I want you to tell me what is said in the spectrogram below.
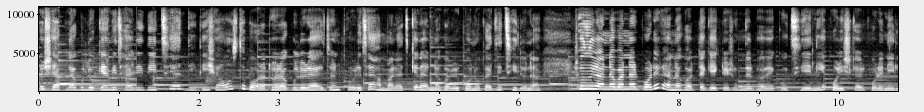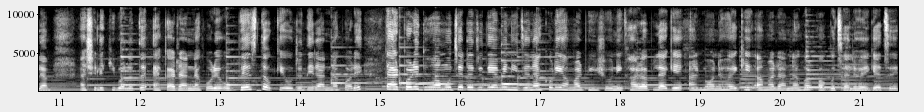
তো শ্যাপলাগুলোকে আমি ছাড়িয়ে দিচ্ছি আর দিদি সমস্ত বড়া ঠড়াগুলোর আয়োজন করেছে। আমার আজকে রান্নাঘরের কোনো কাজই ছিল না। শুধু রান্নাবান্নার পরে রান্নাঘরটাকে একটু সুন্দরভাবে গুছিয়ে নিয়ে পরিষ্কার করে নিলাম। আসলে কি বলতো, একা রান্না করে অভ্যেস তো, কেউ যদি রান্না করে, তারপরে ধোয়া মোচাটা যদি আমি নিজে না করি, আমার ভীষণই খারাপ লাগে আর মনে হয় কি আমার রান্নাঘর অগোছালো হয়ে গেছে।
